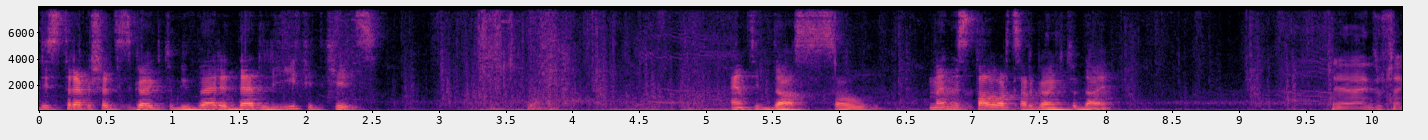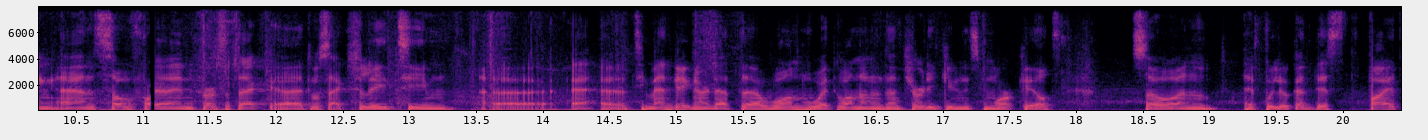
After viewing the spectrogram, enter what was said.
This trebuchet is going to be very deadly if it hits. And it does, so many stalwarts are going to die. Yeah, interesting. And so far uh, in the first attack, uh, it was actually Team uh, uh, Team Endgegner that uh, won with 130 units more killed. So, and if we look at this fight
